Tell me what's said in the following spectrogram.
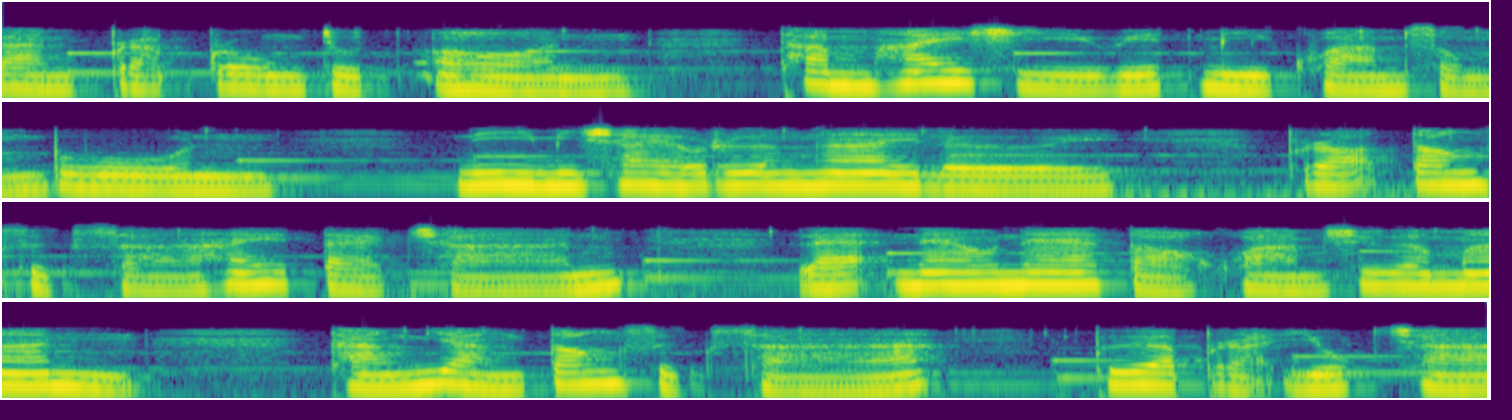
การปรับปรุงจุดอ่อนทำให้ชีวิตมีความสมบูรณ์ นี่ไม่ใช่เรื่องง่ายเลย เพราะต้องศึกษาให้แตกฉาน และแน่วแน่ต่อความเชื่อมั่น ทั้งยังต้องศึกษา เพื่อประยุกต์ใช้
